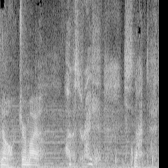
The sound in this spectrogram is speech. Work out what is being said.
No, Jeremiah. I was right. He's not dead.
